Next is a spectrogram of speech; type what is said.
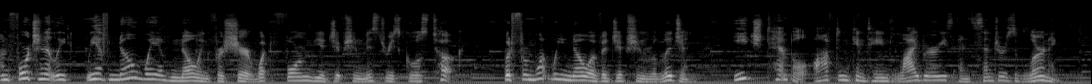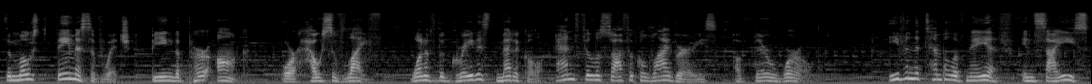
Unfortunately, we have no way of knowing for sure what form the Egyptian mystery schools took, but from what we know of Egyptian religion, each temple often contained libraries and centers of learning, the most famous of which being the Per Ankh, or House of Life, one of the greatest medical and philosophical libraries of their world. Even the Temple of Neith in Sais,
